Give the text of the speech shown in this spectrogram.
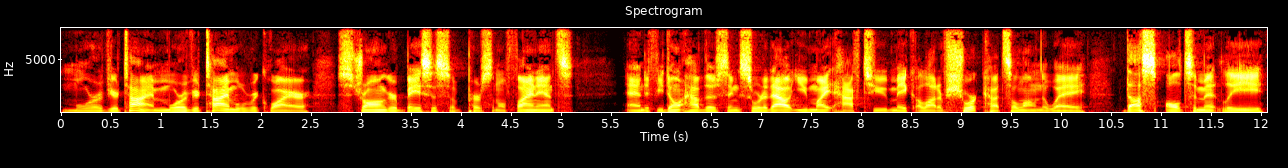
more of your time. More of your time will require stronger basis of personal finance. And if you don't have those things sorted out, you might have to make a lot of shortcuts along the way thus ultimately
